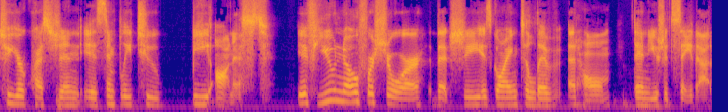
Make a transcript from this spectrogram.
to your question is simply to be honest. If you know for sure that she is going to live at home, then you should say that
